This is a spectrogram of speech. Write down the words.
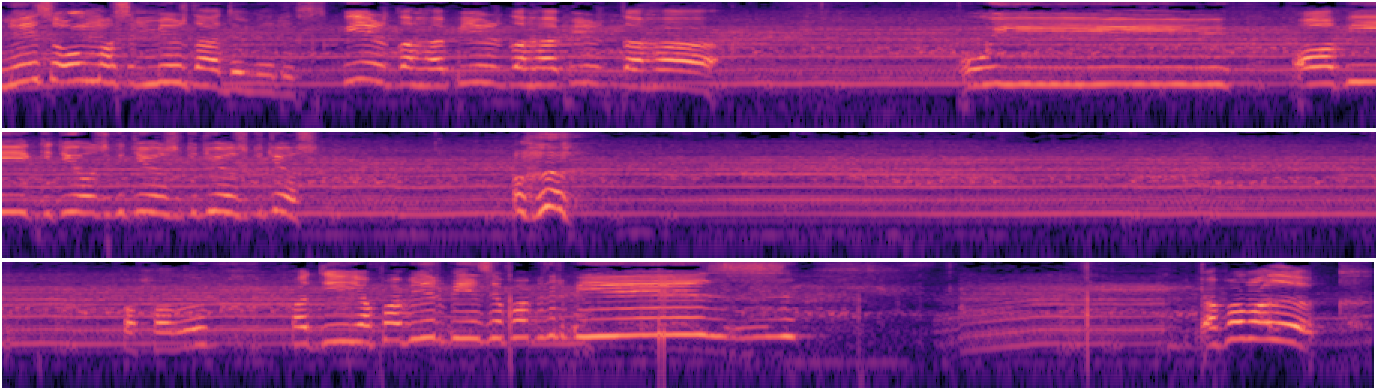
Neyse olmasın bir daha döneriz. Bir daha bir daha bir daha. Oy. Abi gidiyoruz gidiyoruz gidiyoruz gidiyoruz. Bakalım. Hadi yapabilir miyiz yapabilir miyiz? Yapamadık.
